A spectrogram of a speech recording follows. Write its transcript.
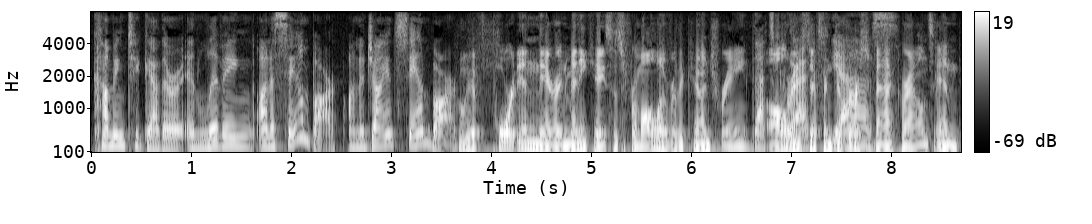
coming together and living on a sandbar, on a giant sandbar. Who have poured in there in many cases from all over the country, That's all correct. these different yes. diverse backgrounds. And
